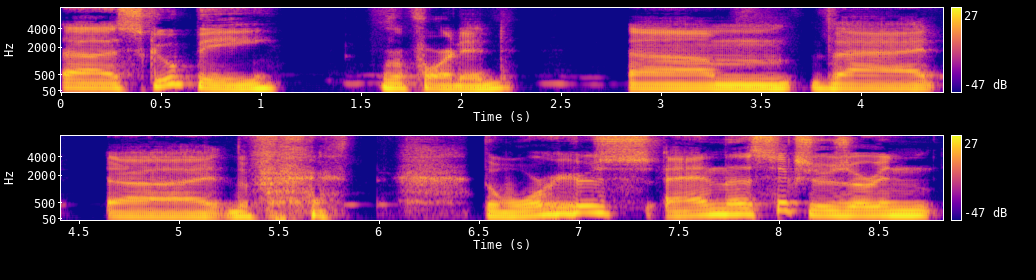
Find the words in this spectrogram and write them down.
uh, Scoopy reported um, that uh, the the Warriors and the Sixers are in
